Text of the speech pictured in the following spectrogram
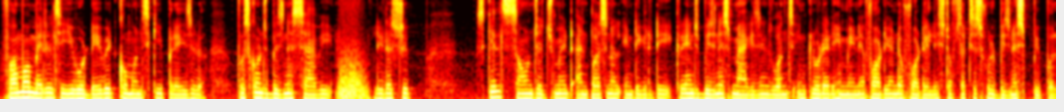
Former Merrill CEO David Komansky praised Fuscone's business savvy, leadership skills, sound judgment, and personal integrity. Crain's Business magazine once included him in a 40 under 40 list of successful business people.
